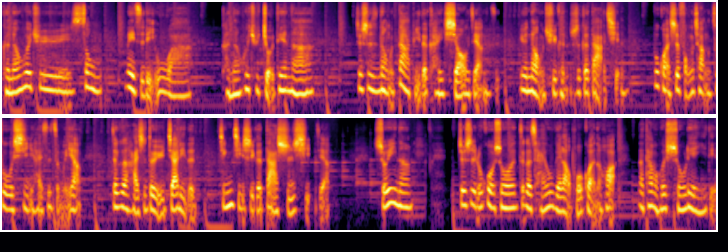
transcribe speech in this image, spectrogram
可能会去送妹子礼物啊，可能会去酒店啊，就是那种大笔的开销这样子。因为那种去可能是个大钱，不管是逢场作戏还是怎么样，这个还是对于家里的经济是一个大失血这样。所以呢，就是如果说这个财务给老婆管的话。那他们会收敛一点，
